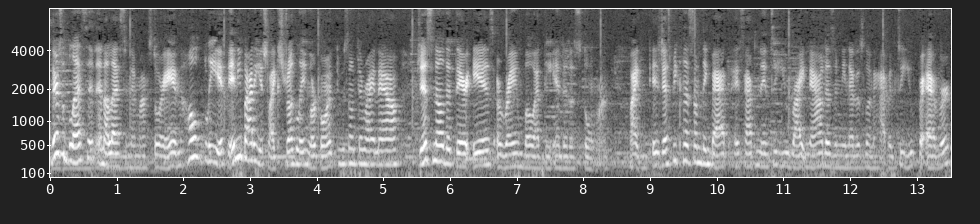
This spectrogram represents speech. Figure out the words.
there's a blessing and a lesson in my story. And hopefully if anybody is like struggling or going through something right now just know that there is a rainbow at the end of the storm. Like it's just because something bad is happening to you right now doesn't mean that it's going to happen to you forever.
